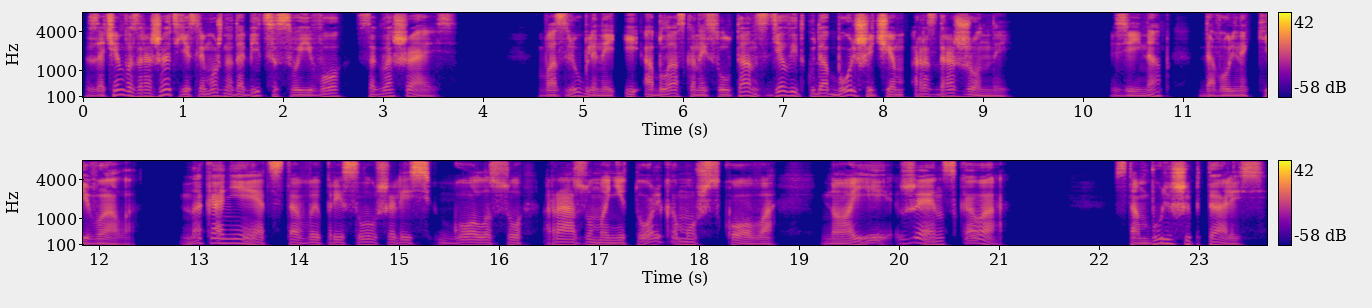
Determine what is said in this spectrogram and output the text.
Зачем возражать, если можно добиться своего, соглашаясь? Возлюбленный и обласканный султан сделает куда больше, чем раздраженный. Зейнаб довольно кивала. «Наконец-то вы прислушались голосу разума не только мужского, но и женского». В Стамбуле шептались,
